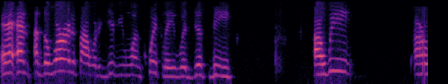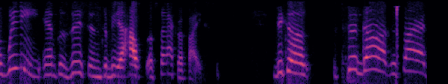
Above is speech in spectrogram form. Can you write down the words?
And, and the word, if I were to give you one quickly, would just be, are we, are we in position to be a house of sacrifice? Because should God decide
